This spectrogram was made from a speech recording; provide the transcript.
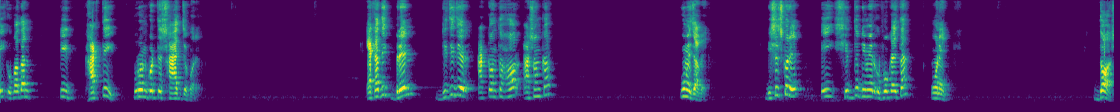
এই উপাদানটির ঘাটতি পূরণ করতে সাহায্য করে। একাধিক ব্রেন ডিজিজের আক্রান্ত হওয়ার আশঙ্কা কমে যাবে। বিশেষ করে এই সিদ্ধ ডিমের উপকারিতা অনেক। দশ,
